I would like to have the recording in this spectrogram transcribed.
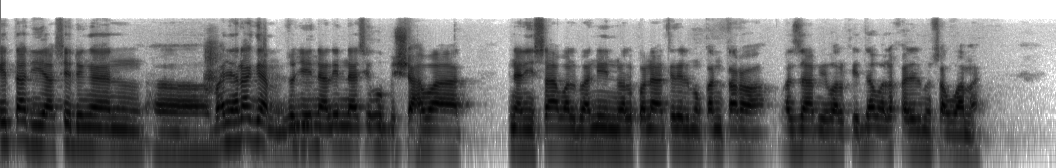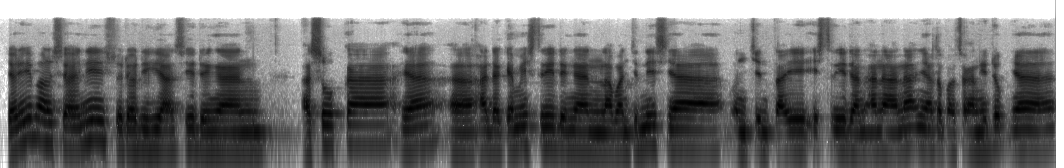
kita dihiasi dengan eh, banyak ragam. Zujina linnasi hubbus syahwat minan nisa wal banin wal qanatiril muqantara wazabi wal fida wal khalil musawwamah. Jadi manusia ini sudah dihiasi dengan suka ya eh, ada chemistry dengan lawan jenisnya, mencintai istri dan anak-anaknya atau pasangan hidupnya,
